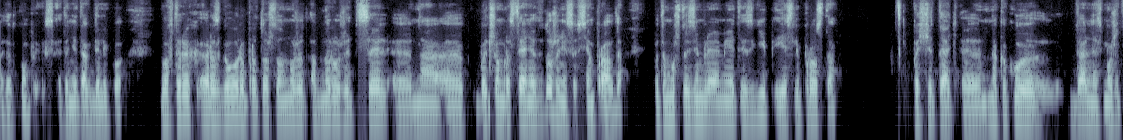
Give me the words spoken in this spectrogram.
этот комплекс. Это не так далеко. Во-вторых, разговоры про то, что он может обнаружить цель э, на э, большом расстоянии, это тоже не совсем правда. Потому что Земля имеет изгиб, и если просто посчитать, на какую дальность может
